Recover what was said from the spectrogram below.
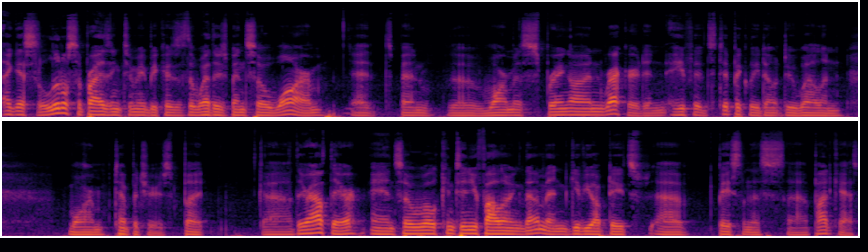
I guess, a little surprising to me because the weather's been so warm. It's been the warmest spring on record, and aphids typically don't do well in warm temperatures. But uh, they're out there, and so we'll continue following them and give you updates uh, based on this uh, podcast.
